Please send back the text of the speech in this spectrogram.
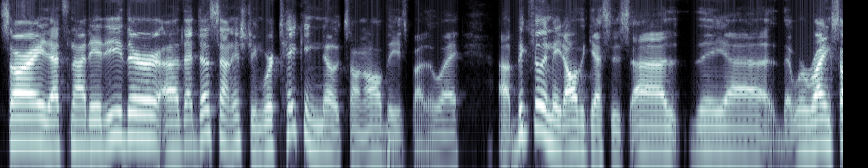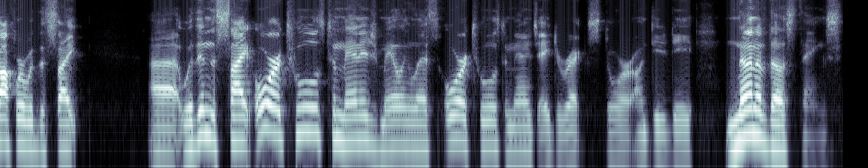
Sorry, that's not it either. Uh, that does sound interesting. We're taking notes on all these, by the way. Uh, Big Philly made all the guesses. Uh, the uh, that we're writing software with the site uh, within the site, or tools to manage mailing lists, or tools to manage a direct store on D2D. None of those things.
